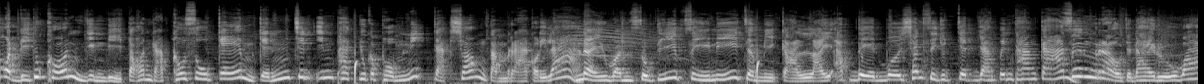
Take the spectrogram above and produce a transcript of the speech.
สวัสดีทุกคนยินดีต้อนรับเข้าสู่เกมเก็นชินอินแพคอยู่กับผมนิกจากช่องตำรากอริล่า ในวันศุกร์ที่ 24 นี้จะมีการไลฟ์อัปเดตเวอร์ชัน4.7 อย่างเป็นทางการ ซึ่งเราจะได้รู้ว่า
